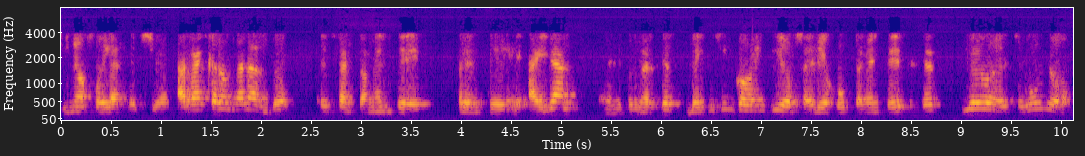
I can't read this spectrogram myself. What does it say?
y no fue la excepción. Arrancaron ganando exactamente frente a Irán, en el primer set, 25-22 salió justamente ese set. Luego en el segundo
